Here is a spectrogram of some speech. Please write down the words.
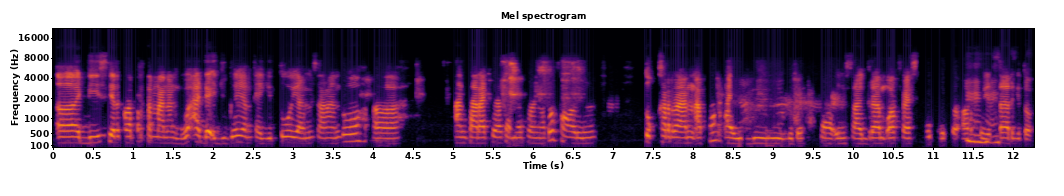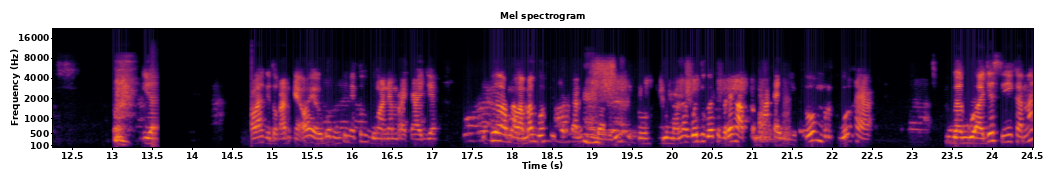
eh, di circle pertemanan gue ada juga yang kayak gitu yang misalkan tuh eh, antara cewek sama cowoknya tuh saling tukeran apa ID gitu Instagram or Facebook gitu or Mhm. Twitter gitu ya salah gitu kan. Kayak oh ya udah mungkin itu hubungannya mereka aja. Tapi lama-lama gue pikirkan kembali gitu. Gimana gue juga sebenarnya nggak pernah kayak gitu. Menurut gue kayak ganggu aja sih. Karena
